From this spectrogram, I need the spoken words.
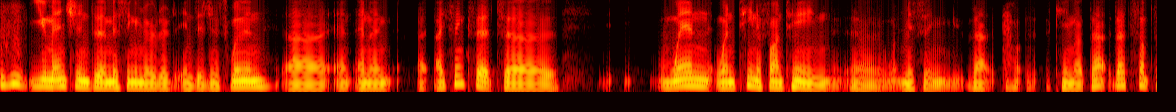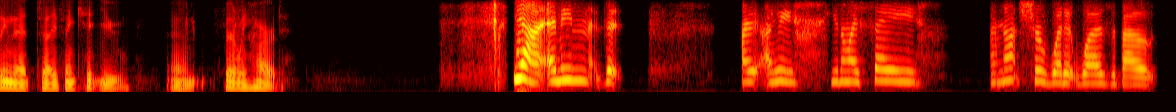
Mm-hmm. You mentioned uh, missing and murdered Indigenous women, uh, and and I'm, I think that uh, when when Tina Fontaine uh, went missing, that came out. That that's something that I think hit you um, fairly hard. Yeah, I mean that. I, I, you know, I say, I'm not sure what it was about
